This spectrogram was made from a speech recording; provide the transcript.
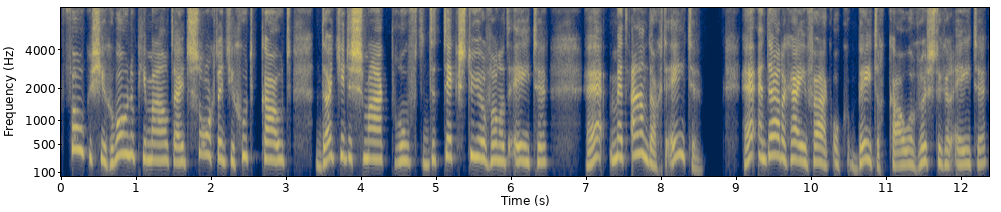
focus je gewoon op je maaltijd, zorg dat je goed koudt, dat je de smaak proeft, de textuur van het eten, met aandacht eten. en daardoor ga je vaak ook beter kouwen, rustiger eten.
